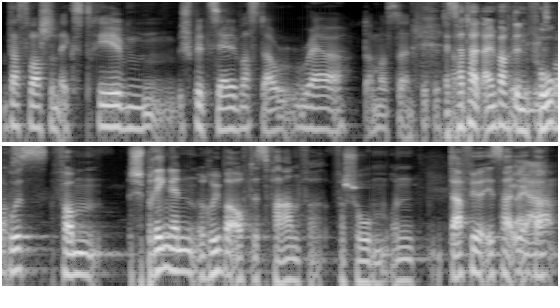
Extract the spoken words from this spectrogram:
das war schon extrem speziell, was da Rare damals da entwickelt hat. Es hat halt einfach den Xbox. Fokus vom Springen rüber auf das Fahren ver verschoben und dafür ist halt ja. einfach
